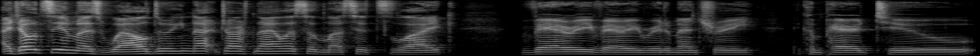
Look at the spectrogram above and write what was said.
I don't see them as well doing that Darth Nihilus unless it's like very, very rudimentary compared to,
